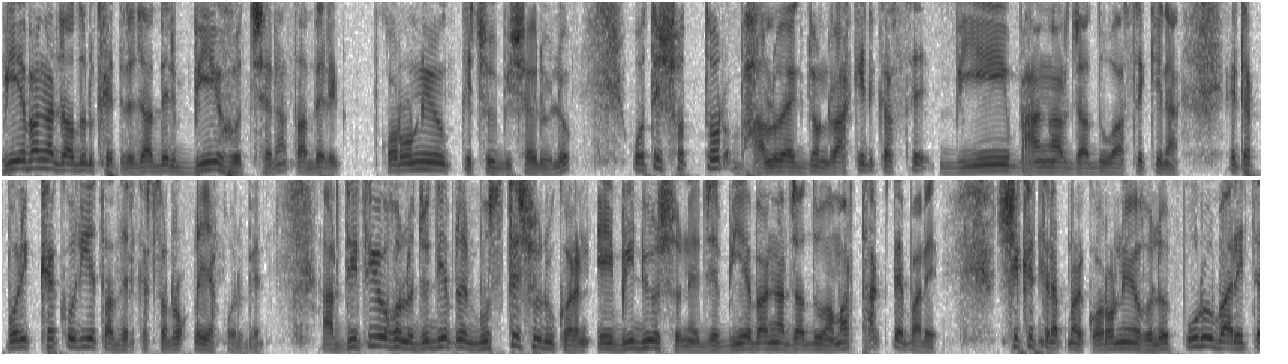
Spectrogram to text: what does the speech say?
বিয়ে ভাঙার জাদুর ক্ষেত্রে যাদের বিয়ে হচ্ছে না, তাদের করণীয় কিছু বিষয় রইল। অতি সত্বর ভালো একজন রাকির কাছে বিয়ে ভাঙার জাদু আছে কিনা, এটা পরীক্ষা করিয়ে তাদের কাছে রোকেয়া করবেন। আর দ্বিতীয় হলো, যদি আপনি বুঝতে শুরু করেন এই ভিডিও শুনে যে বিয়ে ভাঙার জাদু আমার থাকতে পারে, সেক্ষেত্রে আপনার করণীয় হলো পুরো বাড়িতে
